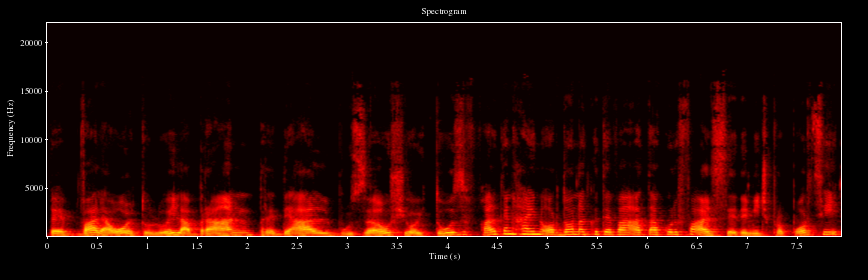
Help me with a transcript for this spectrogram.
Pe Valea Oltului, la Bran, Predeal, Buzău și Oituz, Falkenhayn ordonă câteva atacuri false de mici proporții,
